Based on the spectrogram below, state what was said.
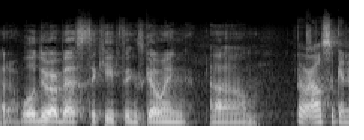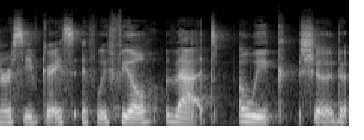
I don't, we'll do our best to keep things going um, But we're also going to receive grace if we feel that a week should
